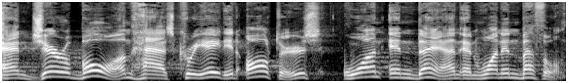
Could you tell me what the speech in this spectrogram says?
And Jeroboam has created altars, one in Dan and one in Bethel.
